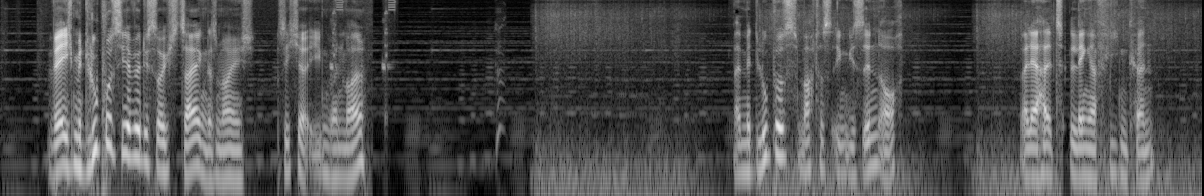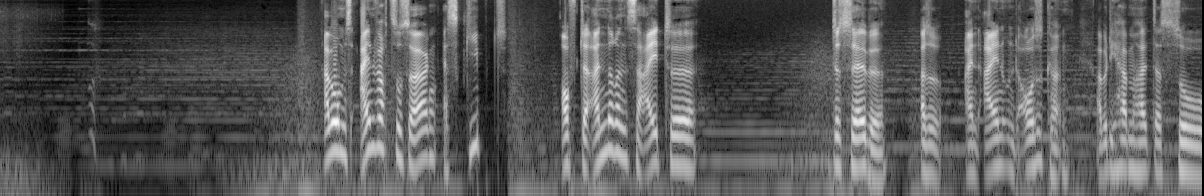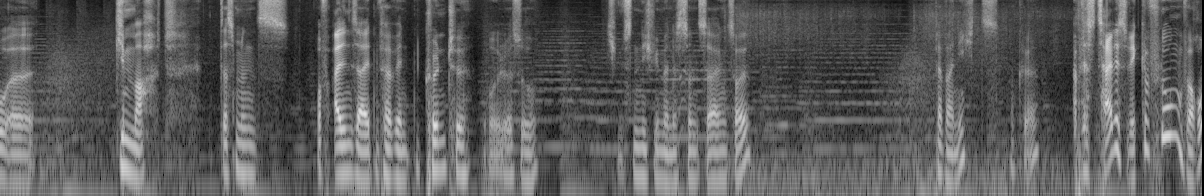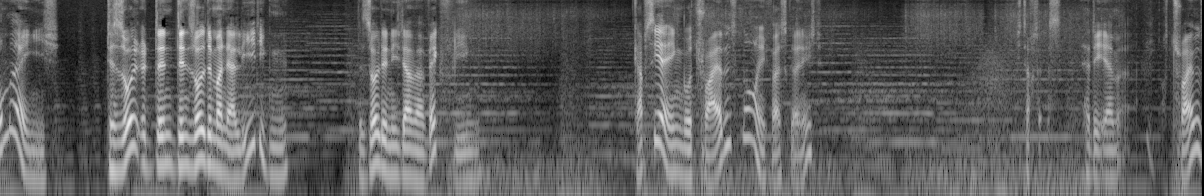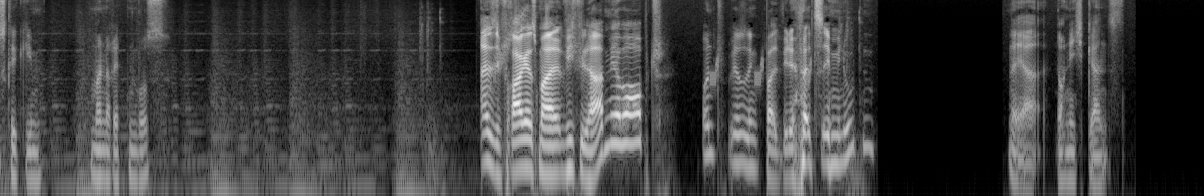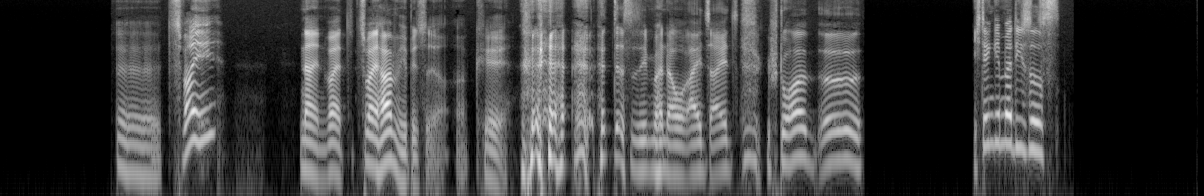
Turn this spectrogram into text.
Wäre ich mit Lupus hier, würde ich es euch zeigen. Das mache ich sicher irgendwann mal. Weil mit Lupus macht das irgendwie Sinn auch. Weil er halt länger fliegen kann. Aber um es einfach zu sagen, es gibt auf der anderen Seite dasselbe. Also ein Ein- und Ausgang. Aber die haben halt das so äh, gemacht, dass man es auf allen Seiten verwenden könnte oder so. Ich wüsste nicht, wie man das sonst sagen soll. Da war nichts. Okay. Aber das Teil ist weggeflogen? Warum eigentlich? Der soll, den, den sollte man erledigen. Der sollte nicht einmal wegfliegen. Gab es hier irgendwo Tribals noch? Ich weiß gar nicht. Ich dachte, es hätte eher noch Tribals gegeben, wo man retten muss. Also die Frage ist mal, wie viel haben wir überhaupt? Und wir sind bald wieder bei 10 Minuten. Naja, noch nicht ganz. Äh, zwei? Nein, weit. Zwei haben wir bisher. Okay. das ist immer auch 1-1 gestorben. Äh. Ich denke immer, dieses.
